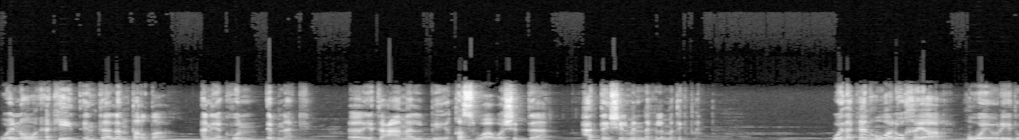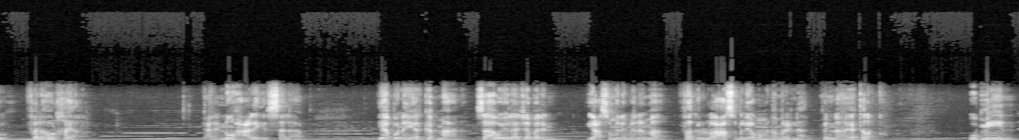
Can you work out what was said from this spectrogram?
وأنه أكيد أنت لن ترضى أن يكون ابنك آه، يتعامل بقسوة وشدة حتى يشيل منك لما تكبر. وإذا كان هو له خيار هو يريده فله الخيار. يعني نوح عليه السلام يا بني اركب معنا سآوي إلى جبل يعصمني من الماء فقالوا لا عاصم اليوم من أمر الله. في النهاية تركه. وبمين؟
